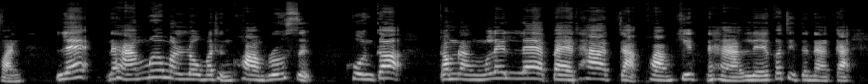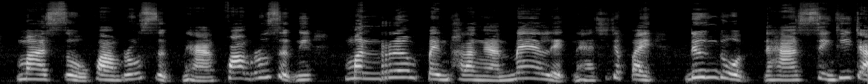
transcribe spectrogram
ฝัน และนะคะเมื่อมันลงมาถึงความรู้สึก คุณก็กำลังเล่นแร่แปรธาตุจากความคิดนะคะแล้วก็จินตนาการมาสู่ความรู้สึกนะคะความรู้สึกนี้มันเริ่มเป็นพลังงานแม่เหล็กนะคะที่จะไปดึงดูดนะคะสิ่งที่จะ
